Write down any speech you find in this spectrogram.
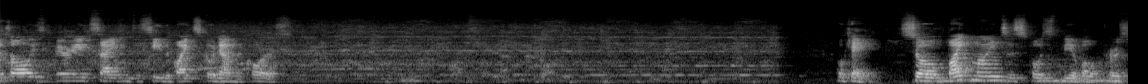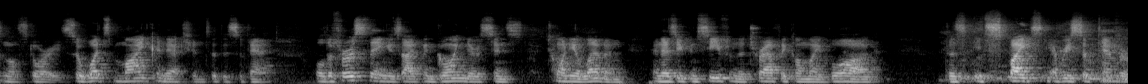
it's always very exciting to see the bikes go down the course. Okay, so Bike Minds is supposed to be about personal stories. So what's my connection to this event? Well, the first thing is I've been going there since 2011, and as you can see from the traffic on my blog, this, it spikes every September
